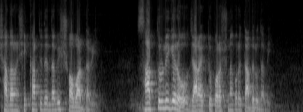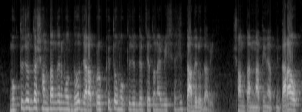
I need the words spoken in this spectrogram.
সাধারণ শিক্ষার্থীদের দাবি, সবার দাবি। ছাত্রলীগেরও যারা একটু পড়াশোনা করে, তাদেরও দাবি। মুক্তিযোদ্ধা সন্তানদের মধ্যেও যারা প্রকৃত মুক্তিযুদ্ধের চেতনায় বিশ্বাসী, তাদেরও দাবি। সন্তান, নাতি, নাতনি, তারাও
